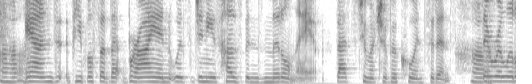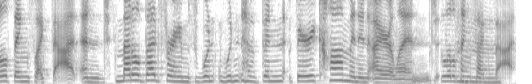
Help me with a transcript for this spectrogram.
Uh-huh. And people said that Brian was Ginny's husband's middle name. That's too much of a coincidence. There were little things like that, and metal bed frames wouldn't wouldn't have been very common in Ireland. Little things Mm-hmm. like that.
